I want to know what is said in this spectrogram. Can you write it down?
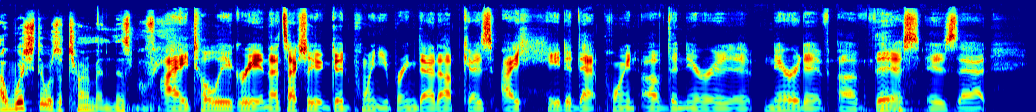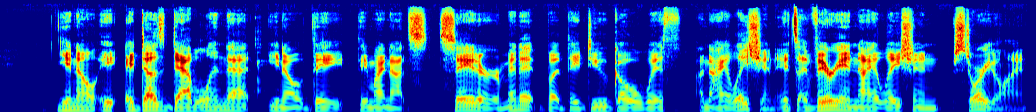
I wish there was a tournament in this movie. I totally agree, and that's actually a good point. You bring that up because I hated that point of the narrative. Narrative of mm-hmm. this is that you know it, it does dabble in that. You know they they might not say it or admit it, but they do go with annihilation. It's a very annihilation storyline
